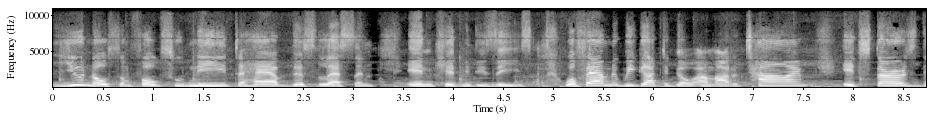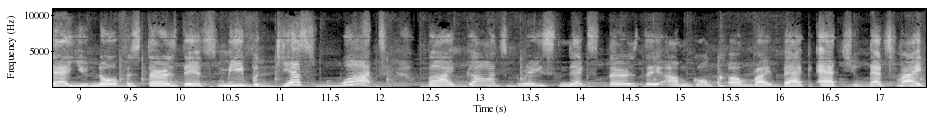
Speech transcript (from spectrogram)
you know some folks who need to have this lesson in kidney disease. Well, family, we got to go. I'm out of time. It's Thursday. You know, if it's Thursday, it's me. But guess what? By God's grace, next Thursday, I'm going to come right back at you. That's right.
